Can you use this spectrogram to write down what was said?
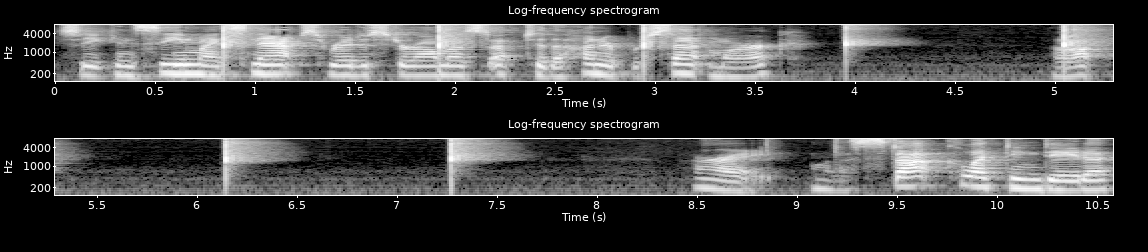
So you can see my snaps register almost up to the 100% mark. Ah. All right, I'm going to stop collecting data.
